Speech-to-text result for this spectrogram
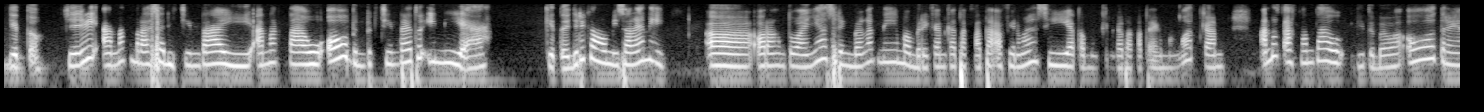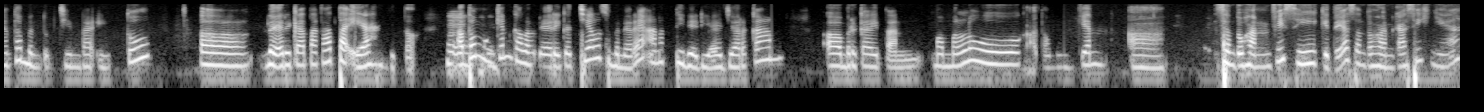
gitu. Jadi anak merasa dicintai anak tahu oh bentuk cinta itu ini ya gitu. Jadi kalau misalnya nih uh, orang tuanya sering banget nih memberikan kata-kata afirmasi atau mungkin kata-kata yang menguatkan, anak akan tahu gitu bahwa oh ternyata bentuk cinta itu uh, dari kata-kata ya gitu. Atau mungkin kalau dari kecil sebenarnya anak tidak diajarkan uh, berkaitan memeluk atau mungkin uh, sentuhan fisik gitu ya, sentuhan kasihnya,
